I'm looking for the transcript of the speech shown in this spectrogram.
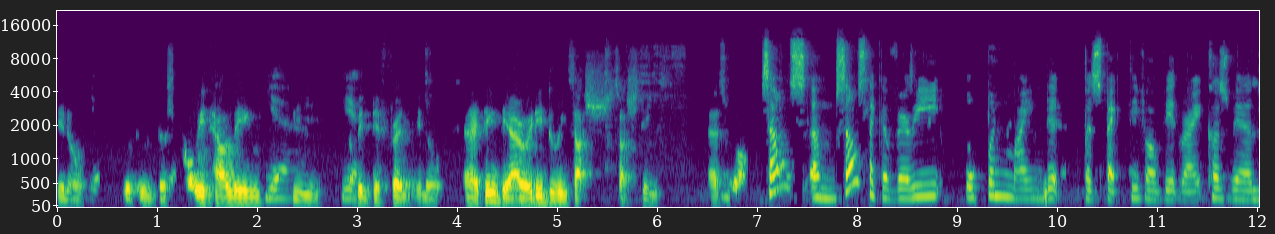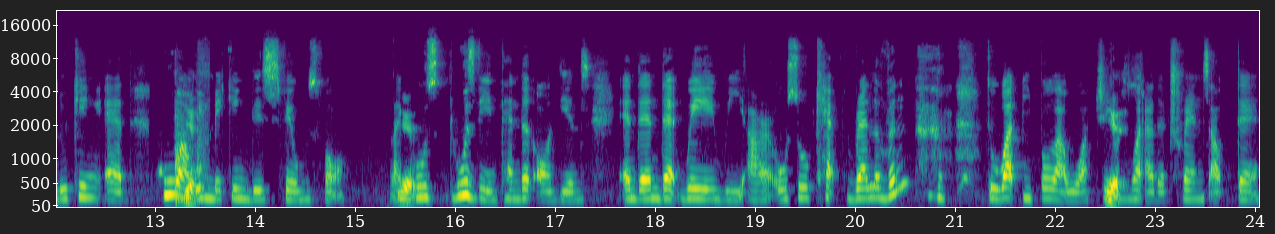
You know, yeah. with, the storytelling yeah. be yeah. a bit different. You know, and I think they are already doing such such things as well. Sounds um sounds like a very open-minded perspective of it, right? Because we are looking at who are yes. we making these films for like yes. who's who's the intended audience and then that way we are also kept relevant to what people are watching yes. what are the trends out there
